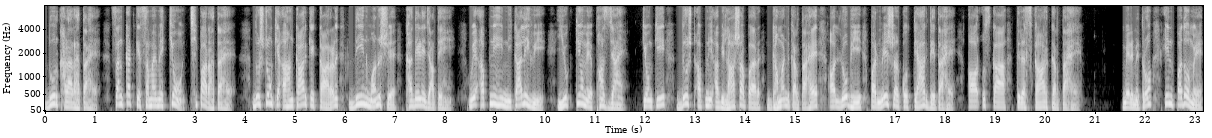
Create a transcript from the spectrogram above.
दूर खड़ा रहता है? संकट के समय में क्यों छिपा रहता है? दुष्टों के अहंकार के कारण दीन मनुष्य खदेड़े जाते हैं। वे अपनी ही निकाली हुई युक्तियों में फंस जाएँ। क्योंकि दुष्ट अपनी अभिलाषा पर घमंड करता है और लोभी परमेश्वर को त्याग देता है और उसका तिरस्कार करता है। मेरे मित्रों, इन पदों में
